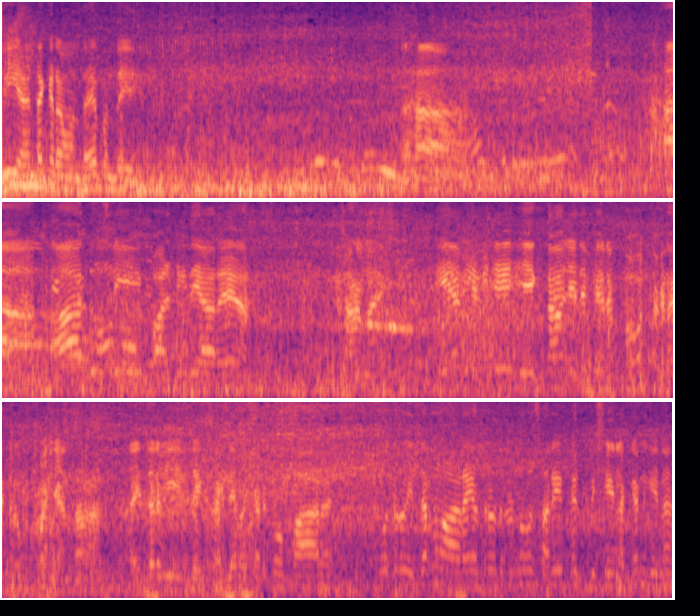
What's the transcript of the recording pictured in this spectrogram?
ਪੂਰੀ ਐਂਡ ਕਰਾਉਂਦਾ ਹੈ ਬੰਦੇ ਹਾਂ। ਹਾਂ, ਆ ਦੂਸਰੀ ਪਾਰਟੀ ਦੇ ਆ ਰਹੇ ਆ। ਕਿਸਾਨ ਇਹ ਹੈ ਵੀ ਕਿ ਜੇ ਏਕਤਾ ਹੋ ਜੇ ਤੇ ਫਿਰ ਬਹੁਤ ਤਕੜਾ ਗਰੁੱਪ ਬਣ ਜਾਂਦਾ। ਇੱਧਰ ਵੀ ਦੇਖ ਸਕਦੇ ਆ ਸੜਕੋਂ ਪਾਰ। ਉਧਰੋਂ ਇੱਧਰ ਨੂੰ ਆ ਰਹੇ, ਉਧਰ ਉਧਰ ਨੂੰ ਸਾਰੇ ਫਿਰ ਪਿੱਛੇ ਲੱਗਣਗੇ ਨਾ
